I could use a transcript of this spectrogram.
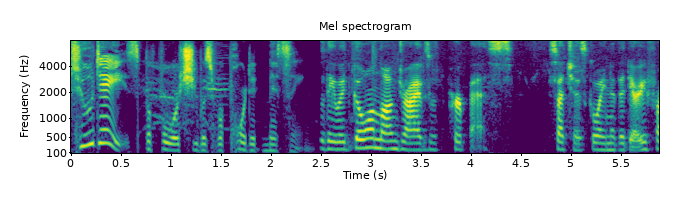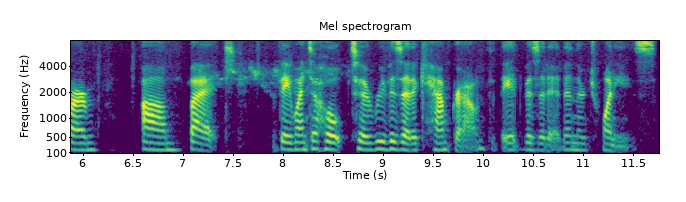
two days before she was reported missing. They would go on long drives with purpose, such as going to the dairy farm, um, but they went to Hope to revisit a campground that they had visited in their 20s.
